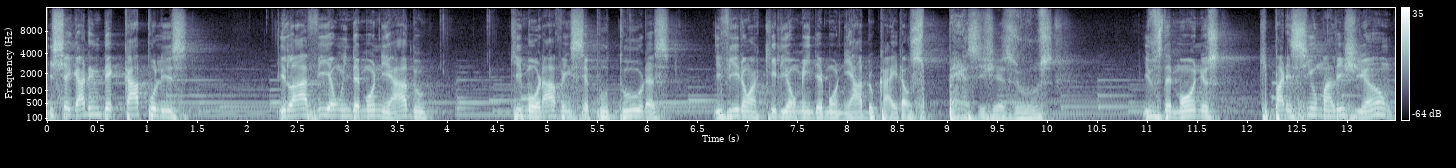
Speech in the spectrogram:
e chegar em Decápolis. E lá havia um endemoniado que morava em sepulturas e viram aquele homem endemoniado cair aos pés de Jesus. E os demônios que pareciam uma legião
